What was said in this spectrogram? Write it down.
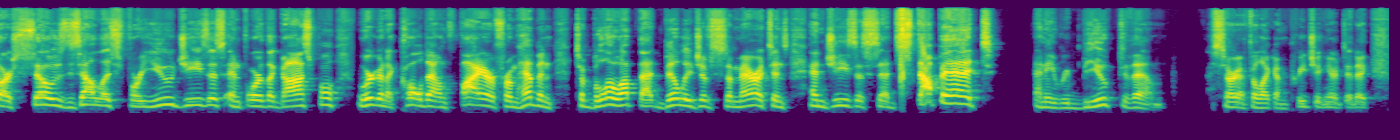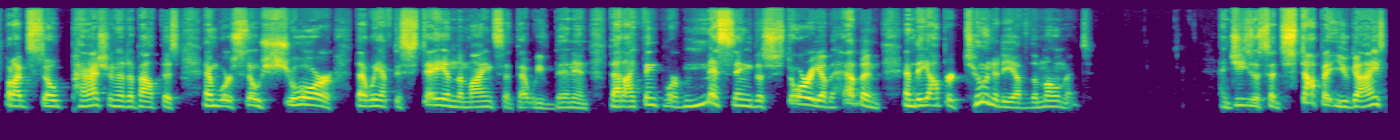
are so zealous for you, Jesus, and for the gospel. We're going to call down fire from heaven to blow up that village of Samaritans. And Jesus said, Stop it. And he rebuked them. Sorry, I feel like I'm preaching here today, but I'm so passionate about this. And we're so sure that we have to stay in the mindset that we've been in, that I think we're missing the story of heaven and the opportunity of the moment. And Jesus said, Stop it, you guys.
